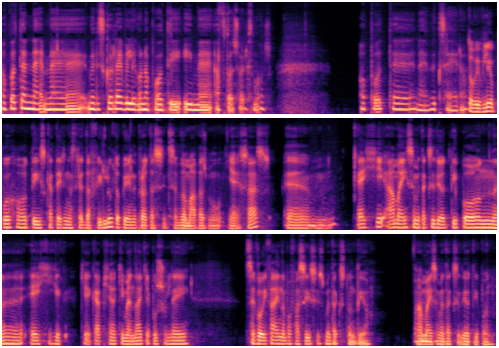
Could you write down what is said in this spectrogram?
Οπότε ναι, με, με δυσκολεύει λίγο να πω ότι είμαι αυτός ο αριθμός. Οπότε, ναι, δεν ξέρω. Το βιβλίο που έχω της Κατερίνας Τριανταφύλου, το οποίο είναι η πρόταση της εβδομάδας μου για εσάς, έχει, άμα είσαι μεταξύ δύο τύπων, ε, έχει και κάποια κειμενάκια που σου λέει σε βοηθάει να αποφασίσεις μεταξύ των δύο. Άμα είσαι μεταξύ δύο τύπων.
